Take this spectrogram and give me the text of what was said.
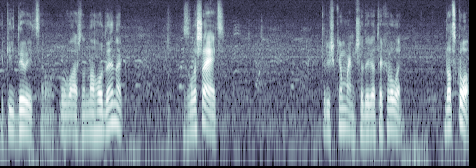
який дивиться уважно на годинник. Залишається. Трішки менше 9 хвилин. Дацько.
